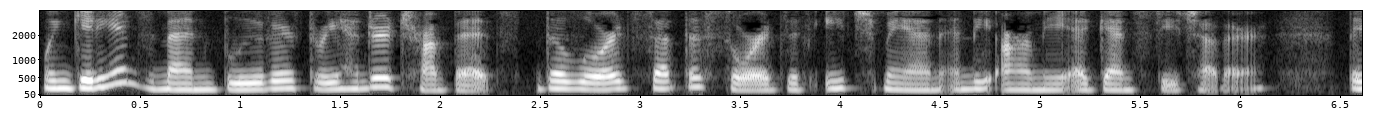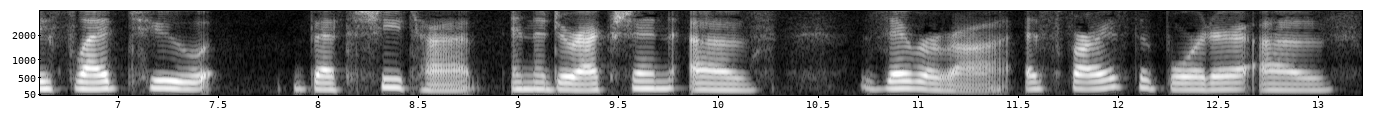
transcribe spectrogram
When Gideon's men blew their three hundred trumpets, the Lord set the swords of each man in the army against each other. They fled to Bethshittah in the direction of Zererah, as far as the border of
